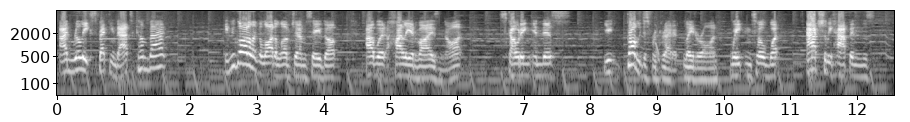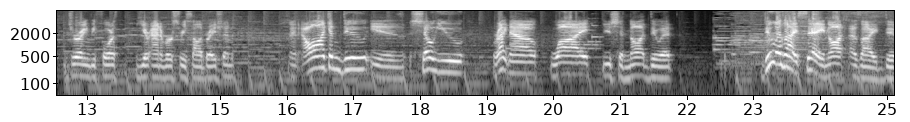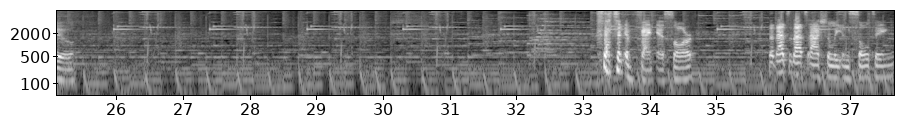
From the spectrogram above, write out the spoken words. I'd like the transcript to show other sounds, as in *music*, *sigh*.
I'm really expecting that to come back. If you got like a lot of love gems saved up, I would highly advise not scouting in this. You probably just regret it later on. Wait until what actually happens during the fourth year anniversary celebration. And all I can do is show you right now why you should not do it. Do as I say, not as I do. *laughs* that's an event SR. That, that's, that's actually insulting.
